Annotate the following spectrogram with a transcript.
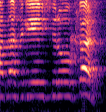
माता साथ राष्ट्रगीत शुरू कर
